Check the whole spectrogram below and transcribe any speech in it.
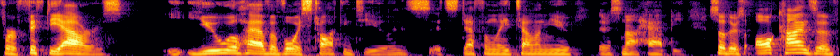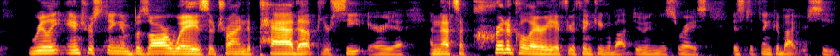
for 50 hours, you will have a voice talking to you, and it's, it's definitely telling you that it's not happy. So there's all kinds of really interesting and bizarre ways of trying to pad up your seat area, and that's a critical area if you're thinking about doing this race, is to think about your seat.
